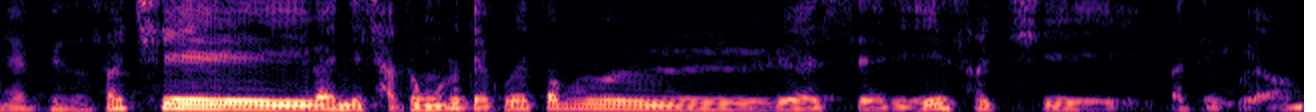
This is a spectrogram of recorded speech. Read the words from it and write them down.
이렇게 해서 설치가 이제 자동으로 되고요. WSL이 설치가 되고요.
